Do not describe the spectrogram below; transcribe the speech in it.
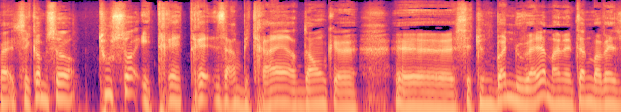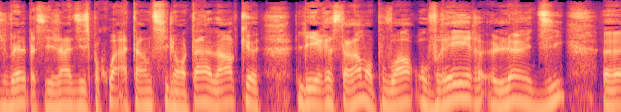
Ben, c'est comme ça. Tout ça est très, très arbitraire. Donc, euh, euh, c'est une bonne nouvelle, mais en même temps une mauvaise nouvelle parce que les gens disent pourquoi attendre si longtemps alors que les restaurants vont pouvoir ouvrir lundi. Euh,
